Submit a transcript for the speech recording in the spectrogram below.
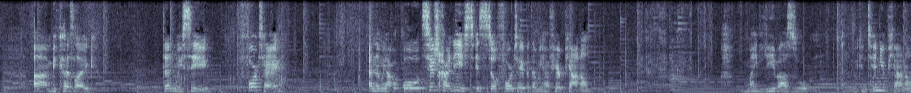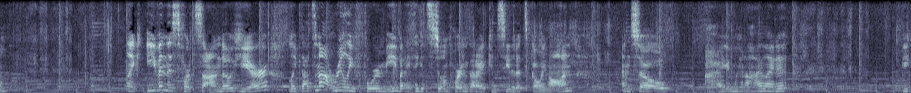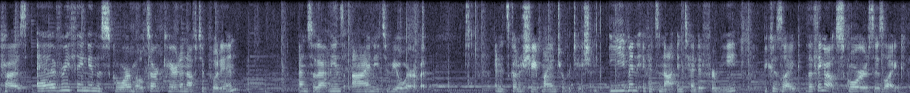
Um, because like, then we see forte, and then we have O zittre nicht is still forte, but then we have here piano. Mein lieber Sohn. And then we continue piano. Like even this sforzando here, like that's not really for me, but I think it's still important that I can see that it's going on. And so I am gonna highlight it because everything in the score Mozart cared enough to put in. And so that means I need to be aware of it and it's gonna shape my interpretation, even if it's not intended for me. Because like, the thing about scores is like,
